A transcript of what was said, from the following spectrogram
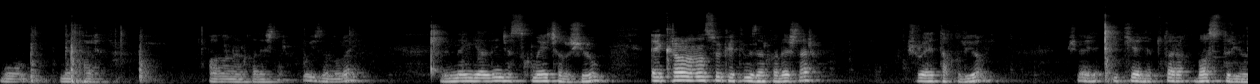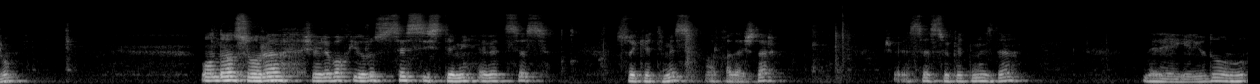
Bu metal alan arkadaşlar. Bu yüzden dolayı elimden geldiğince sıkmaya çalışıyorum. Ekran ana soketimiz arkadaşlar. Şuraya takılıyor. Şöyle iki elle tutarak bastırıyorum. Ondan sonra şöyle bakıyoruz. Ses sistemi. Evet ses soketimiz arkadaşlar. Şöyle ses soketimiz de nereye geliyordu onu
